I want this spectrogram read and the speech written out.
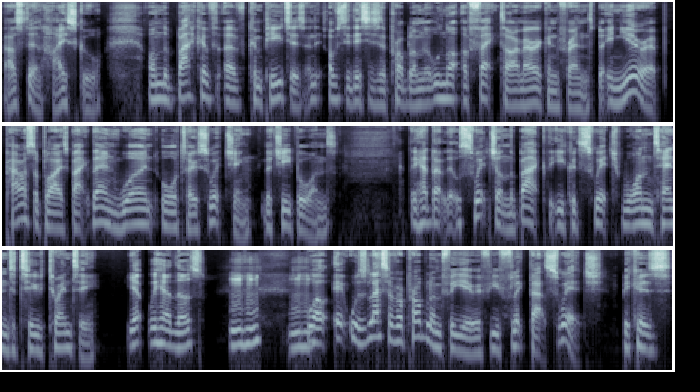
I was still in high school. On the back of, of computers, and obviously this is a problem that will not affect our American friends, but in Europe, power supplies back then weren't auto switching, the cheaper ones. They had that little switch on the back that you could switch 110 to 220. Yep, we had those. Mm-hmm. Mm-hmm. Well, it was less of a problem for you if you flicked that switch because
